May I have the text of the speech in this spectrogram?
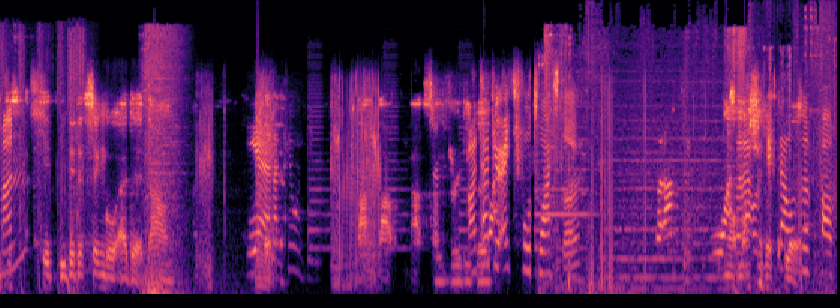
man. just, you, you did a single edit down. There. Yeah, and I killed you. That, that, that sounds really I good. tagged you 84 twice though. But I'm taking one. So that was a if that was a pump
